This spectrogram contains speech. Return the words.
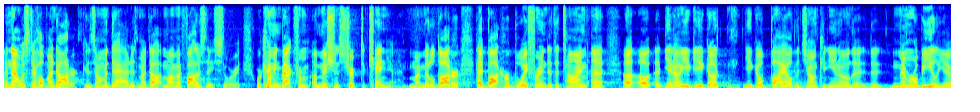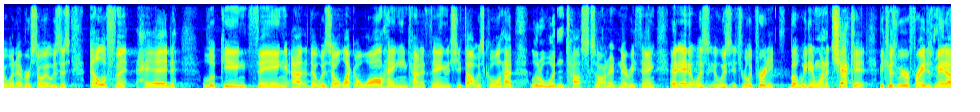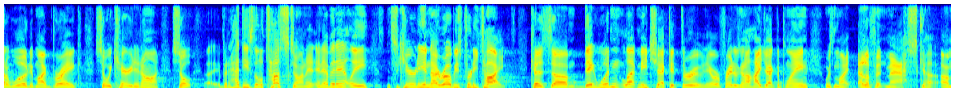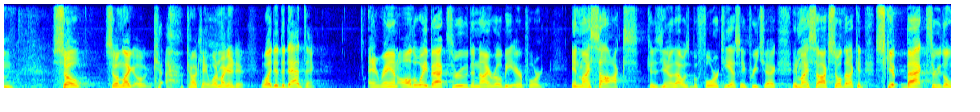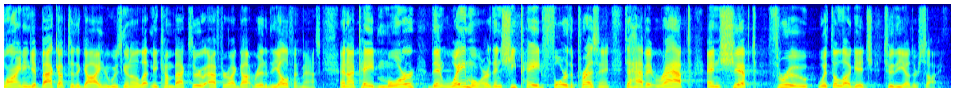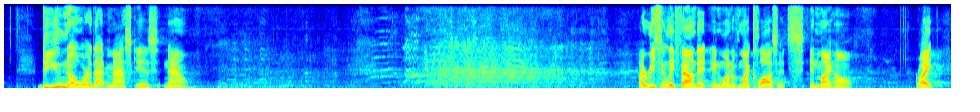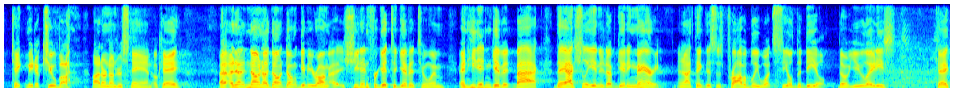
And that was to help my daughter, because I'm a dad, is my, da- my, my, Father's Day story. We're coming back from a missions trip to Kenya. My middle daughter had bought her boyfriend at the time, uh, uh, uh, you know, you, you, go, you go buy all the junk, you know, the, the memorabilia or whatever. So it was this elephant head looking thing uh, that was a, like a wall hanging kind of thing that she thought was cool. It had little wooden tusks on it and everything. And, and it was, it was, it's really pretty. But we didn't want to check it because we were afraid it was made out of wood, it might break. So we carried it on. So, uh, but it had these little tusks on it. And evidently, security in Nairobi is pretty tight because um, they wouldn't let me check it through. They were afraid I was going to hijack the plane with my elephant mask. Um, so so I'm like, oh, okay, okay what am I going to do? Well, I did the dad thing and ran all the way back through the Nairobi airport in my socks, because, you know, that was before TSA pre check, in my socks so that I could skip back through the line and get back up to the guy who was going to let me come back through after I got rid of the elephant mask. And I paid more than, way more than she paid for the present to have it wrapped and shipped through with the luggage to the other side. Do you know where that mask is now? I recently found it in one of my closets in my home. Right? Take me to Cuba. I don't understand, okay? Uh, no, no, don't, don't get me wrong. She didn't forget to give it to him, and he didn't give it back. They actually ended up getting married. And I think this is probably what sealed the deal, don't you, ladies? Okay?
